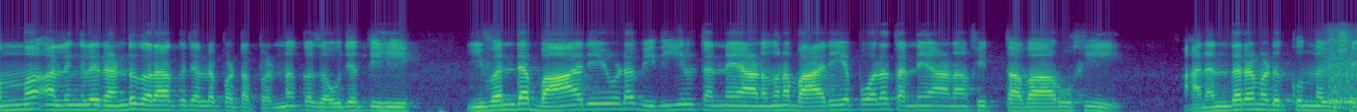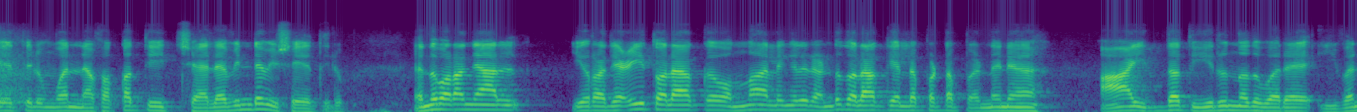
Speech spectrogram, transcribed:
ഒന്ന് അല്ലെങ്കിൽ രണ്ട് തൊലാക്ക് ചെല്ലപ്പെട്ട പെണ്ണൊക്കെ സൗജത്തിഹി ഇവന്റെ ഭാര്യയുടെ വിധിയിൽ തന്നെയാണ് എന്ന് പറഞ്ഞാൽ ഭാര്യയെ പോലെ തന്നെയാണ് ഫി തവാറുഹി. അനന്തരമെടുക്കുന്ന വിഷയത്തിലും വൻ നഫക്കത്തി ചെലവിന്റെ വിഷയത്തിലും. എന്ന് പറഞ്ഞാൽ ഈ റജഈ തൊലാക്ക് ഒന്ന് അല്ലെങ്കിൽ രണ്ട് തൊലാക്ക് ചെല്ലപ്പെട്ട പെണ്ണിന് ആ ഇദ്ദ തീരുന്നത് വരെ ഇവൻ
